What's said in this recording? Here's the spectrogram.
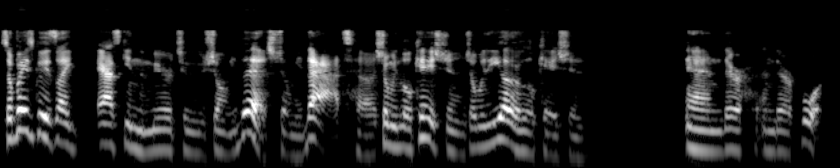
So basically, it's like asking the mirror to show me this, show me that, uh, show me location, show me the other location, and there and therefore,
